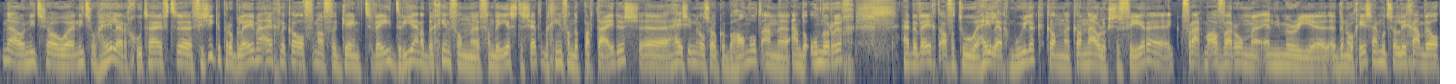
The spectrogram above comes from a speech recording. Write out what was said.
Nou, niet zo, uh, niet zo heel erg goed. Hij heeft uh, fysieke problemen. Eigenlijk al vanaf game 2, 3. Aan het begin van, van de eerste set. Begin van de partij dus. hij is inmiddels ook behandeld aan, aan de onderrug. Hij beweegt af en toe heel erg moeilijk. Kan, kan nauwelijks serveren. Ik vraag me af waarom Andy Murray er nog is. Hij moet zijn lichaam wel,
